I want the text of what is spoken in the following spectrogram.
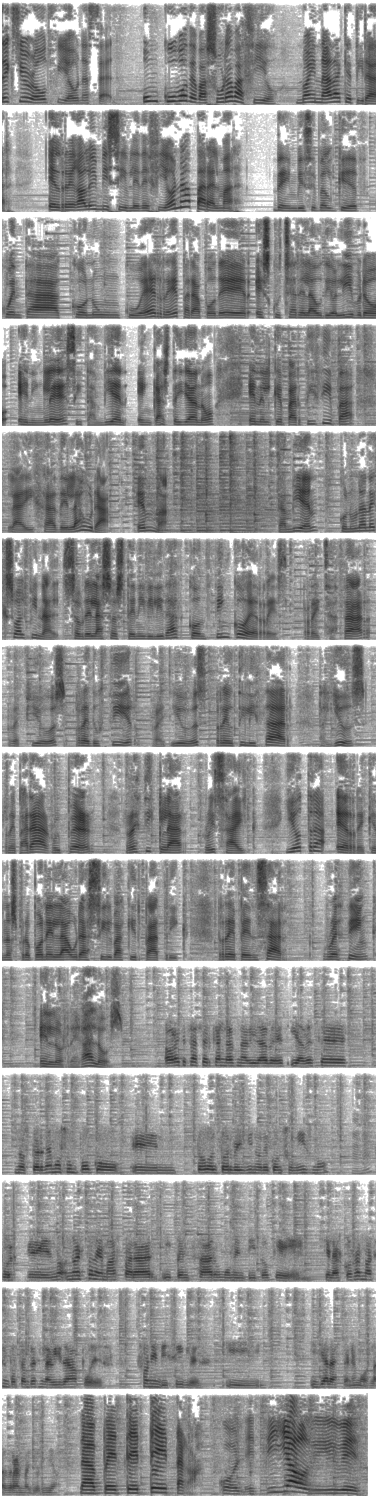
Six year old Fiona said. Un cubo de basura vacío, no hay nada que tirar. El regalo invisible de Fiona para el mar. The Invisible Gift cuenta con un QR para poder escuchar el audiolibro en inglés y también en castellano, en el que participa la hija de Laura, Emma. También con un anexo al final sobre la sostenibilidad con 5 Rs. Rechazar, refuse, reducir, reduce, reutilizar, reuse, reparar, repair, reciclar, recycle y otra R que nos propone Laura Silva Kirkpatrick, repensar, rethink en los regalos. Ahora que se acercan las navidades y a veces nos perdemos un poco en todo el torbellino de consumismo, pues que no, no está de más parar y pensar un momentito que, que las cosas más importantes en la vida pues son invisibles y, y ya las tenemos la gran mayoría. La peteteta, coletilla o vives.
